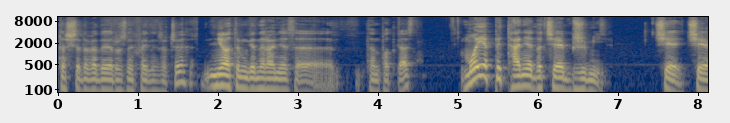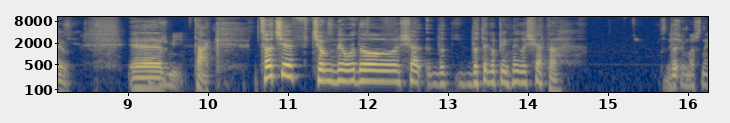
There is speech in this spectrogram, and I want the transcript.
też się dowiaduję różnych fajnych rzeczy. Nie o tym generalnie jest e, ten podcast. Moje pytanie do ciebie brzmi. Cie, cie. E, brzmi. Tak. Co cię wciągnęło do, do, do tego pięknego świata? W sensie do... masz na,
